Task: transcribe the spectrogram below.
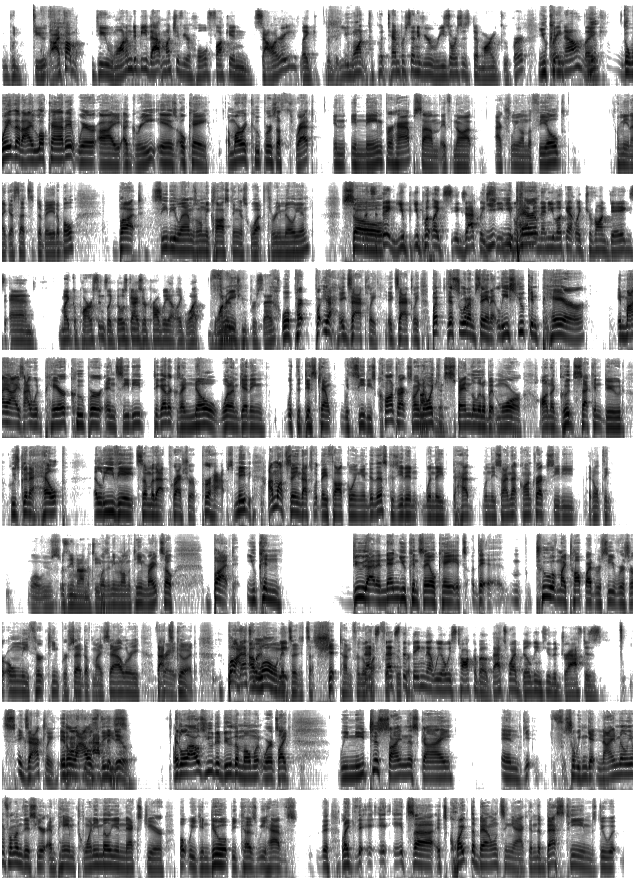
would do you, I thought do you want him to be that much of your whole fucking salary? Like you want to put 10% of your resources to Amari Cooper You can right now? you- Like the way that I look at it, where I agree, is okay. Amari Cooper's a threat in in name, perhaps, um, if not actually on the field. I mean, I guess that's debatable. But CeeDee Lamb's only costing us what three million. So that's the thing. You you put like exactly You- CeeDee you Lamb, pair- and then you look at like Trevon Diggs and Micah Parsons. Like those guys are probably at like what one Three. or two percent. Well, par- par- yeah, exactly, exactly. But this is what I'm saying. At least you can pair. In my eyes, I would pair Cooper and CeeDee together because I know what I'm getting with the discount with CeeDee's contract, so I know I can spend a little bit more on a good second dude who's going to help alleviate some of that pressure. Perhaps, maybe. I'm not saying that's what they thought going into this because you didn't when they had when they signed that contract. CeeDee, I don't think. Well, he was Wasn't even on the team. wasn't even on the team, right? So, but you can do that, and then you can say, okay, it's the, two of my top wide receivers are only thirteen percent of my salary. That's Right. good, Well, but that's alone, we- it's a it's a shit ton for the That's for that's Cooper. the thing that we always talk about. That's why building through the draft is Exactly, it allows have to these. do. It allows you to do the moment where it's like, we need to sign this guy and get so we can get 9 million from him this year and pay him 20 million next year, but we can do it because we have the like the, it, it's uh it's quite the balancing act and the best teams do it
